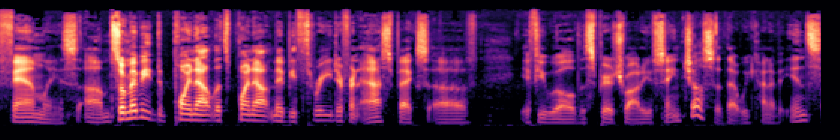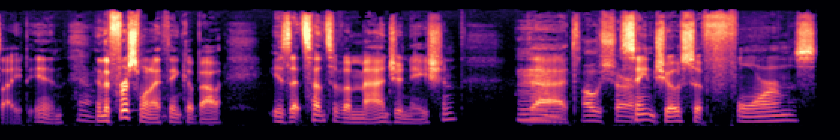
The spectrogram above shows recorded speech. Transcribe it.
families. Um, so maybe to point out, let's point out maybe three different aspects of, if you will, the spirituality of Saint Joseph that we kind of insight in. Yeah. And the first one I think about is that sense of imagination that Oh, sure. Saint Joseph forms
